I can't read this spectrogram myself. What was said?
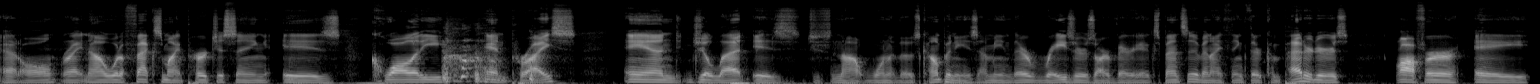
at all right now. What affects my purchasing is quality and price and Gillette is just not one of those companies. I mean, their razors are very expensive, and I think their competitors offer a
